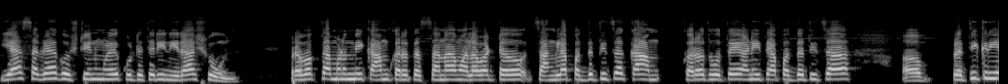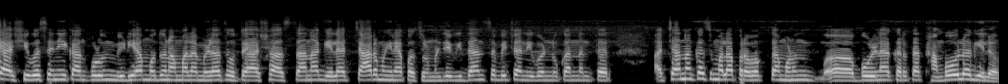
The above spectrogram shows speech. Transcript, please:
या सगळ्या गोष्टींमुळे कुठेतरी निराश होऊन प्रवक्ता म्हणून मी काम करत असताना मला वाटतं चांगल्या पद्धतीचं काम करत होते आणि त्या पद्धतीचा प्रतिक्रिया शिवसैनिकांकडून मीडियामधून आम्हाला मिळत होत्या अशा असताना गेल्या चार महिन्यापासून म्हणजे विधानसभेच्या निवडणुकांनंतर अचानकच मला प्रवक्ता म्हणून बोलण्याकरता थांबवलं गेलं.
